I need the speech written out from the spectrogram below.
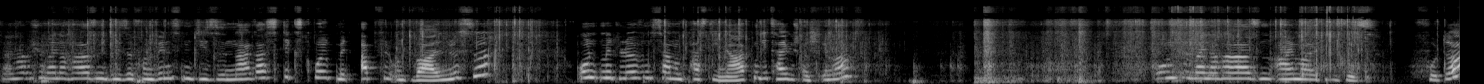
Dann habe ich für meine Hasen diese von Winston, diese Naga Sticks geholt mit Apfel und Walnüsse und mit Löwenzahn und Pastinaken. Die zeige ich euch immer. Und für meine Hasen einmal dieses Futter.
